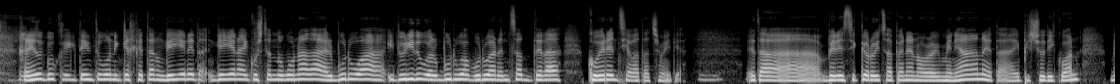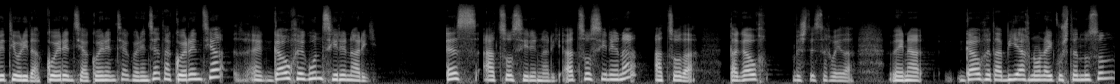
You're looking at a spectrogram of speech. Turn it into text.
Jari guk egiten dugun ikerketan gehiena ikusten duguna da, helburua iduridu helburua buruaren zat dela koherentzia bat atxemaitea. Mm Eta berezik oroitzapenen oroimenean eta episodikoan, beti hori da, koherentzia, koherentzia, koherentzia, eta koherentzia e, gaur egun zirenari. Ez atzo zirenari. Atzo zirena, atzo da. Eta gaur beste zerbait da. Baina gaur eta biak nola ikusten duzun,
